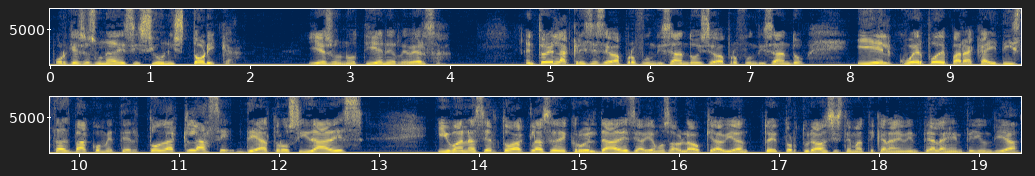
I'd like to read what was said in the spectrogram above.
porque eso es una decisión histórica y eso no tiene reversa. Entonces la crisis se va profundizando y se va profundizando y el cuerpo de paracaidistas va a cometer toda clase de atrocidades y van a hacer toda clase de crueldades. Y habíamos hablado que habían torturado sistemáticamente a la gente y un día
